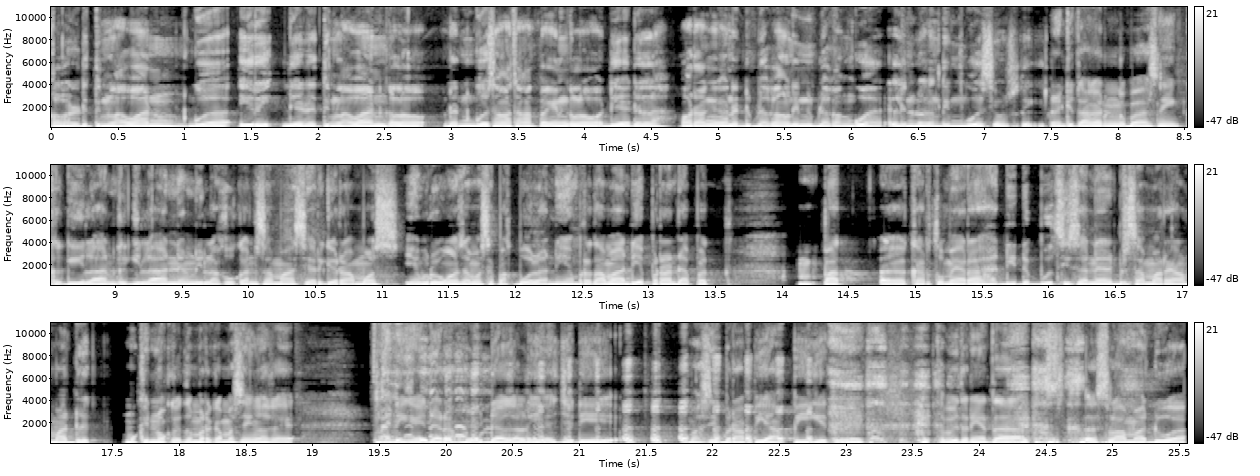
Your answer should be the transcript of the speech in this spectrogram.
Kalau ada di tim lawan, gua iri dia ada di tim lawan kalau dan gua sangat-sangat pengen kalau dia adalah orang yang ada di belakang lini belakang gua, lini belakang tim gua sih maksudnya gitu. Dan kita akan ngebahas nih kegilaan-kegilaan yang dilakukan sama Sergio Ramos yang berhubungan sama sepak bola nih. Yang pertama dia pernah dapat empat eh, kartu merah di debut seasonnya bersama Real Madrid. Mungkin waktu itu mereka masih nggak kayak "Ah, ini kayak darah muda kali ya. Jadi masih berapi-api gitu. Tapi ternyata eh, selama dua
